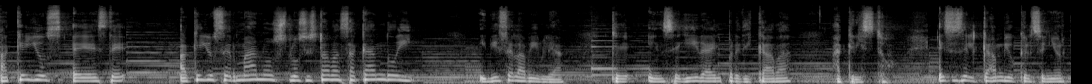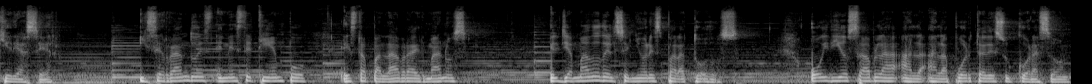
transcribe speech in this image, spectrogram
aquellos, este, aquellos hermanos, los estaba sacando y, y dice la Biblia que enseguida él predicaba a Cristo. Ese es el cambio que el Señor quiere hacer. Y cerrando en este tiempo esta palabra, hermanos, el llamado del Señor es para todos. Hoy Dios habla a la, a la puerta de su corazón.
